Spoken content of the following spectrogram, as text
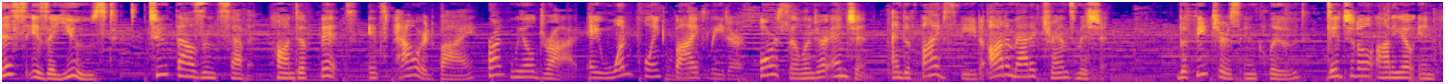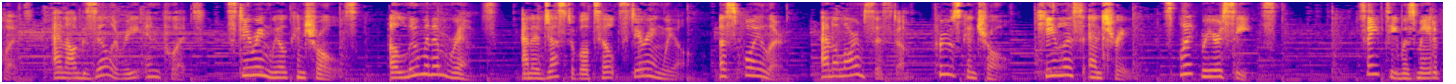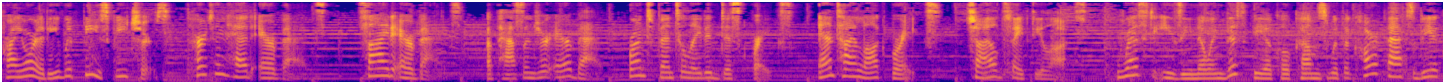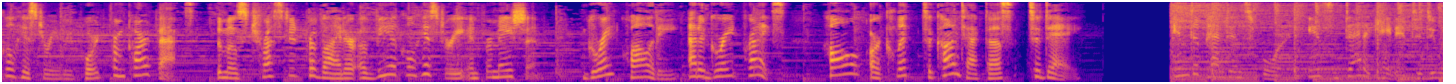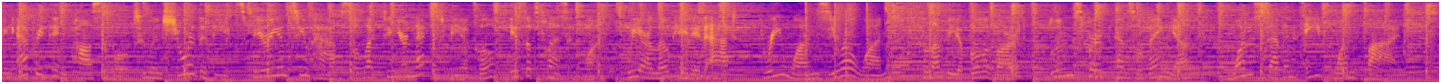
This is a used 2007 Honda Fit. It's powered by front-wheel drive, a 1.5-liter four-cylinder engine, and a five-speed automatic transmission. The features include digital audio input, an auxiliary input, steering wheel controls, aluminum rims, an adjustable tilt steering wheel, a spoiler, an alarm system, cruise control, keyless entry, split rear seats. Safety was made a priority with these features. Curtain head airbags, side airbags, a passenger airbag, front ventilated disc brakes, anti-lock brakes, child safety locks. Rest easy knowing this vehicle comes with a Carfax Vehicle History Report from Carfax, the most trusted provider of vehicle history information. Great quality at a great price. Call or click to contact us today. Independence Ford is dedicated to doing everything possible to ensure that the experience you have selecting your next vehicle is a pleasant one. We are located at 3101 Columbia Boulevard, Bloomsburg, Pennsylvania 17815.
